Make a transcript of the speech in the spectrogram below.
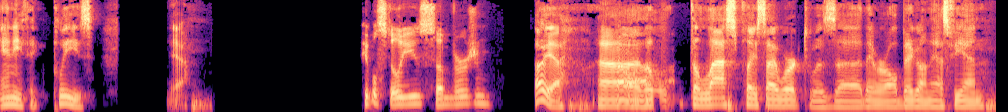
anything, please? Yeah. people still use subversion Oh yeah. Uh, Oh. the the last place I worked was uh, they were all big on the SVN.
